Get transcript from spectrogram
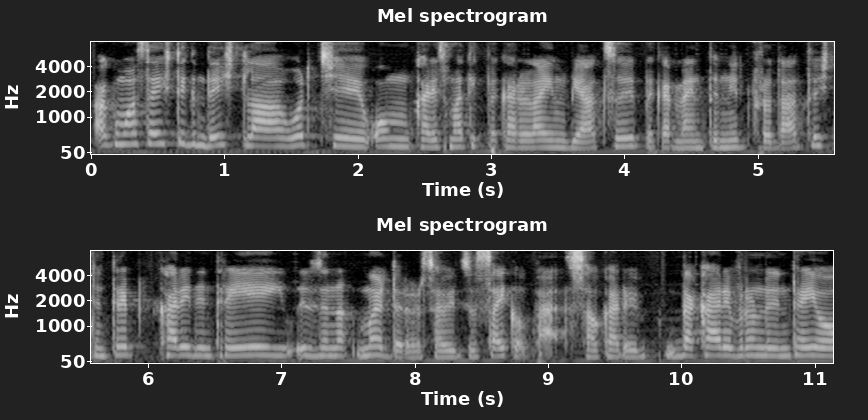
acum asta și te gândești la orice om carismatic pe care l-ai în viață, pe care l-ai întâlnit vreodată și te întrebi care dintre ei is a murderer sau is a psychopath sau care, dacă are vreunul dintre ei o,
